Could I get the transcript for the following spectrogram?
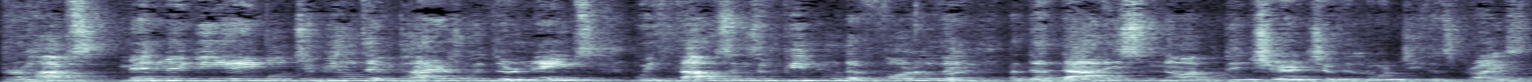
Perhaps men may be able to build empires with their names, with thousands of people that follow them, but that, that is not the church of the Lord Jesus Christ.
